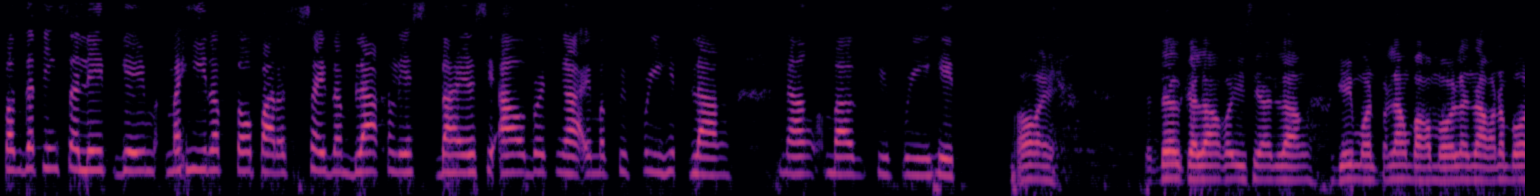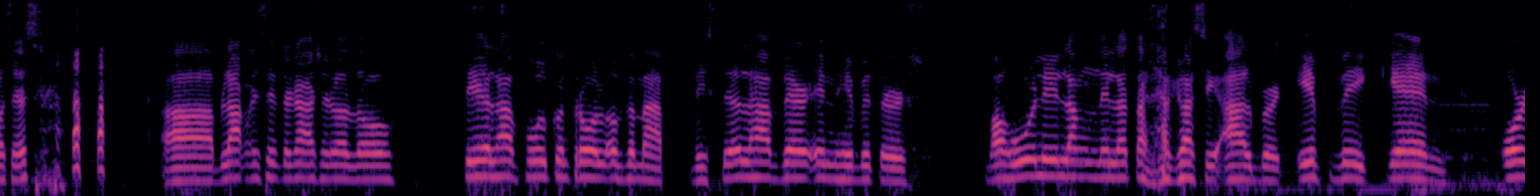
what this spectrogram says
pagdating sa late game, mahirap to para sa side ng Blacklist dahil si Albert nga ay mag-free hit lang ng mag-free hit. Okay. Chantel, kailangan ko isihan lang. Game 1 pa lang, baka mawalan na ako ng boses. Ah, Blacklist International though, still have full control of the map. They still have their inhibitors. Mahuli lang nila talaga si Albert if they can. Or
